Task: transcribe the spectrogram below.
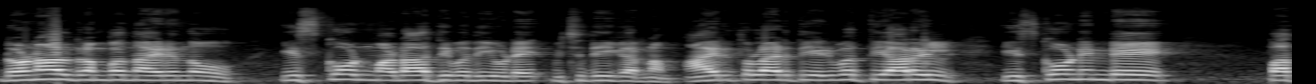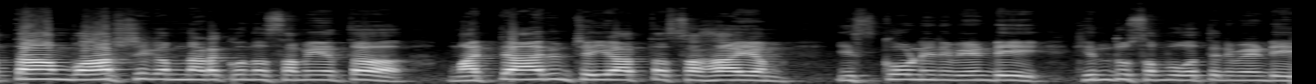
ഡൊണാൾഡ് ട്രംപ് എന്നായിരുന്നു ഇസ്കോൺ മഠാധിപതിയുടെ വിശദീകരണം. ആയിരത്തി തൊള്ളായിരത്തി എഴുപത്തിയാറിൽ ഇസ്കോണിന്റെ പത്താം വാർഷികം നടക്കുന്ന സമയത്ത് മറ്റാരും ചെയ്യാത്ത സഹായം ഇസ്കോണിന് വേണ്ടി ഹിന്ദു സമൂഹത്തിന് വേണ്ടി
